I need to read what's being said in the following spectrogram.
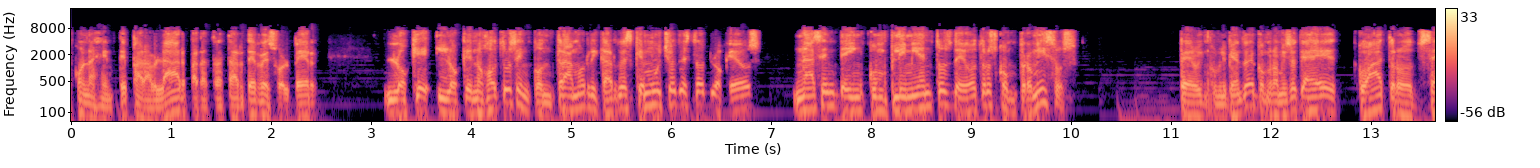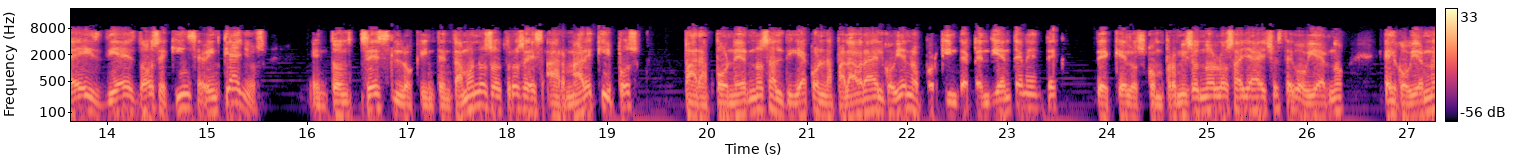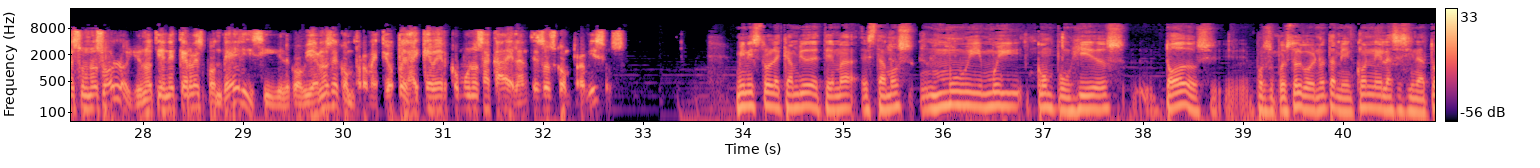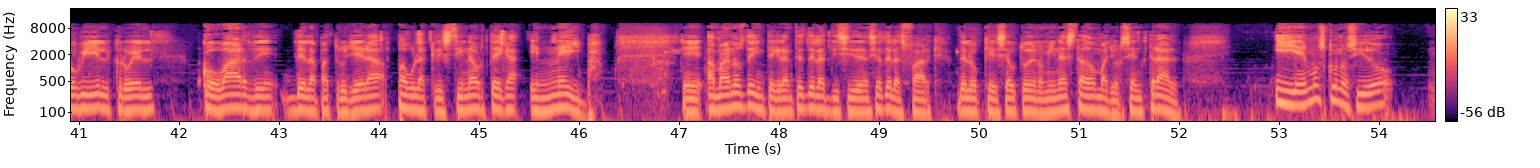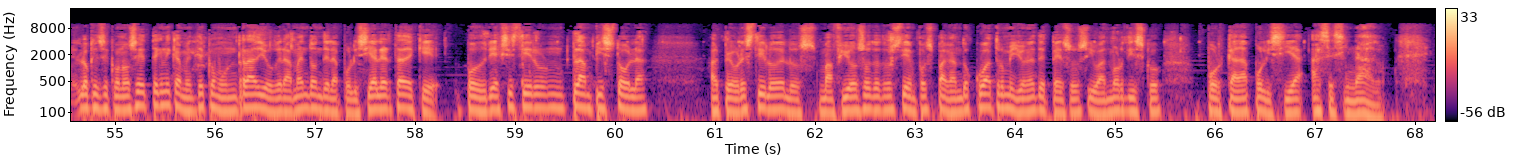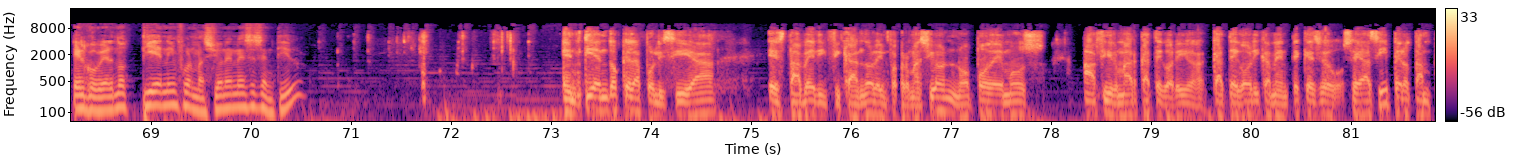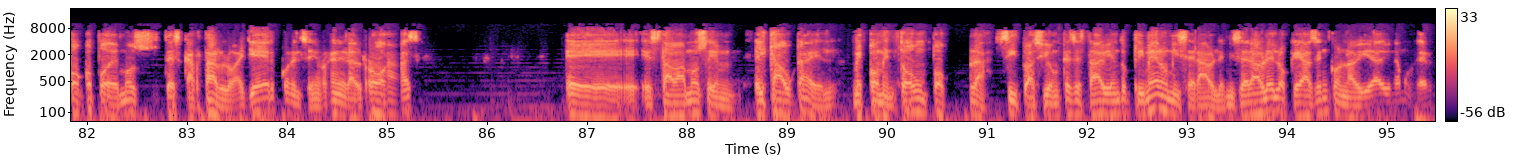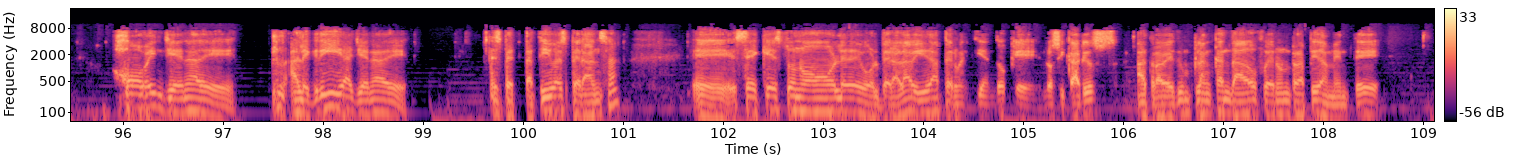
con la gente para hablar, para tratar de resolver. Lo que, lo que nosotros encontramos, Ricardo, es que muchos de estos bloqueos nacen de incumplimientos de otros compromisos. Pero incumplimientos de compromisos de hace 4, 6, 10, 12, 15, 20 años. Entonces, lo que intentamos nosotros es armar equipos para ponernos al día con la palabra del gobierno, porque independientemente de que los compromisos no los haya hecho este gobierno, el gobierno es uno solo y uno tiene que responder y si el gobierno se comprometió, pues hay que ver cómo uno saca adelante esos compromisos. Ministro, le cambio de tema. Estamos muy, muy compungidos, todos, por supuesto el gobierno también, con el asesinato vil, cruel, cobarde de la patrullera Paula Cristina Ortega en Neiva, eh, a manos de integrantes de las disidencias de las FARC, de lo que se autodenomina Estado Mayor Central. Y hemos conocido lo que se conoce técnicamente como un radiograma en donde la policía alerta de que podría existir un plan pistola al peor estilo de los mafiosos de otros tiempos, pagando cuatro millones de pesos, Iván Mordisco, por cada policía asesinado. ¿El gobierno tiene información en ese sentido? Entiendo que la policía está verificando la información, no podemos afirmar categóricamente que eso sea así, pero tampoco podemos descartarlo. Ayer con el señor general Rojas eh, estábamos en el Cauca, él me comentó un poco la situación que se estaba viendo, primero miserable, miserable lo que hacen con la vida de una mujer joven, llena de alegría, llena de expectativa, esperanza, eh, sé que esto no le devolverá la vida, pero entiendo que los sicarios a través de un plan candado fueron rápidamente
